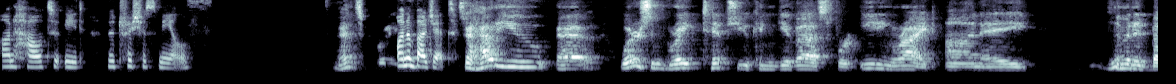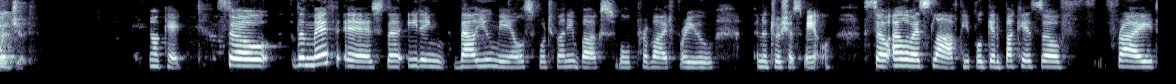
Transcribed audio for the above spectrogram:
on how to eat nutritious meals. That's great. On a budget. So, how do you, uh, what are some great tips you can give us for eating right on a limited budget? Okay. So, the myth is that eating value meals for 20 bucks will provide for you a nutritious meal. So, I always laugh. People get buckets of fried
